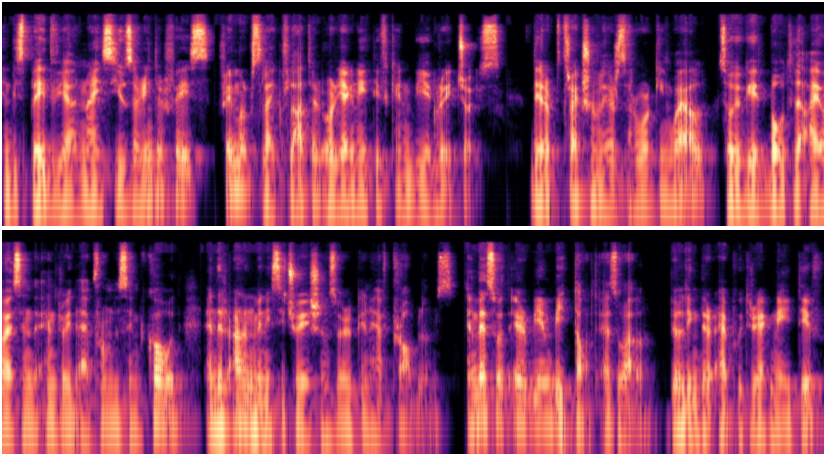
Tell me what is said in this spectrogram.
and display it via a nice user interface, frameworks like Flutter or React Native can be a great choice. Their abstraction layers are working well, so you get both the iOS and the Android app from the same code, and there aren't many situations where you can have problems. And that's what Airbnb thought as well, building their app with React Native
